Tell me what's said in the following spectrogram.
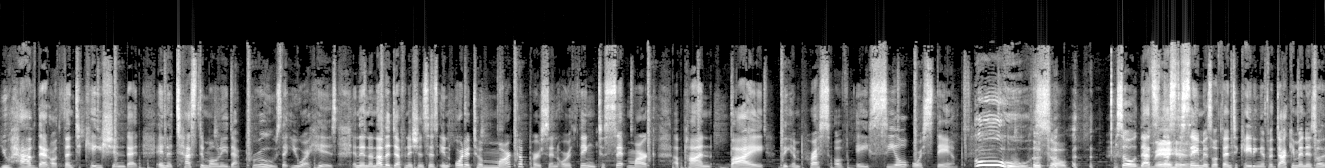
you have that authentication that in a testimony that proves that you are His. And then another definition says, in order to mark a person or a thing, to set mark upon by the impress of a seal or stamp. ooh So so that's that's the same as authenticating. If a document is uh,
